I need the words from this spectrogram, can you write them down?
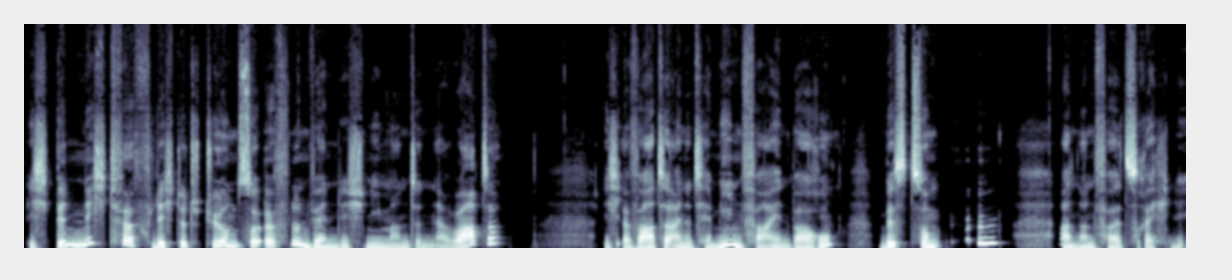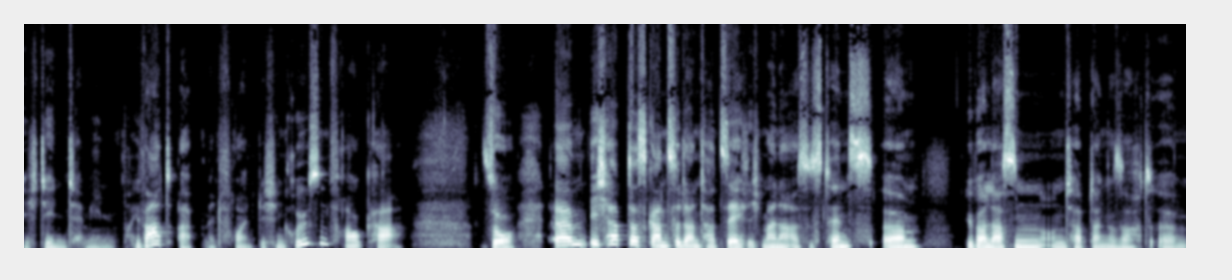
Ich bin nicht verpflichtet, Türen zu öffnen, wenn ich niemanden erwarte. Ich erwarte eine Terminvereinbarung bis zum. Andernfalls rechne ich den Termin privat ab. Mit freundlichen Grüßen, Frau K. So, ähm, ich habe das Ganze dann tatsächlich meiner Assistenz ähm, überlassen und habe dann gesagt, ähm,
